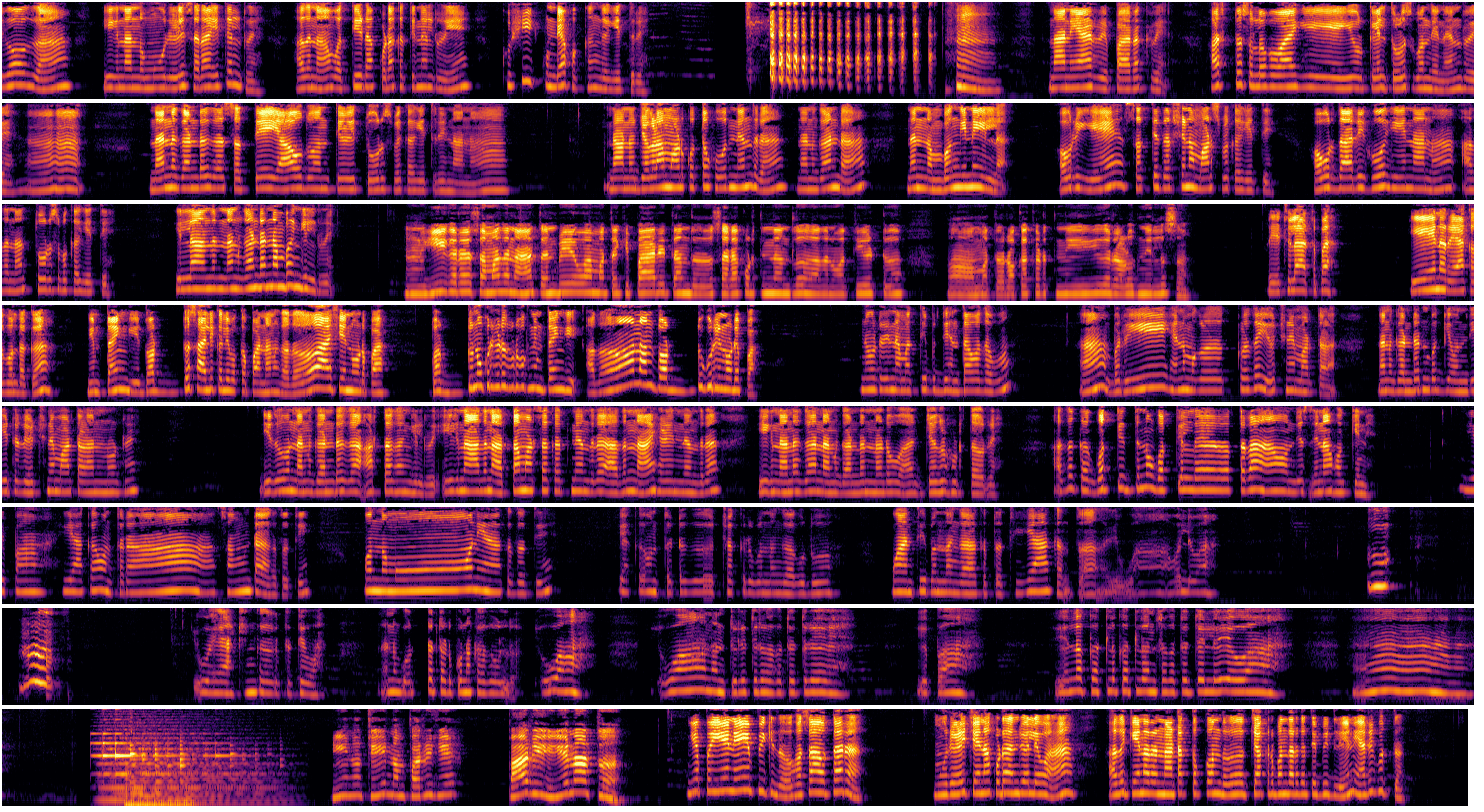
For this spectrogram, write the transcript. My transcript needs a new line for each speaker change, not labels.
ಸಿಗೋವಾಗ ಈಗ ನಂದು ಮೂರು ಇಳಿ ಸರ ಐತಲ್ರಿ. ಅದನ್ನ ಒತ್ತಿ ಇಡ ಕೊಡಕತ್ತೀನಲ್ರಿ. ಖುಷಿ ಕುಂಡ್ಯಾಗ ಹೊಕ್ಕಂಗಾಗೈತ್ರಿ. ಹ್ಞೂ ನಾನು ಯಾರ್ರಿ ಪಾರಕ್ರಿ? ಅಷ್ಟು ಸುಲಭವಾಗಿ ಇವ್ರ ಕೈಲಿ ತೋರಿಸ್ಬಂದೇನೇನ್ರಿ? ಹ್ಮ್ ನನ್ನ ಗಂಡಗ ಸತ್ಯ ಯಾವುದು ಅಂತೇಳಿ ತೋರಿಸ್ಬೇಕಾಗೈತ್ರಿ ನಾನು. ನಾನು ಜಗಳ ಮಾಡ್ಕೊತ ಹೋದ್ನೆ ಅಂದ್ರೆ ನನ್ನ ಗಂಡ ನನ್ನ ನಂಬಂಗಿನೇ ಇಲ್ಲ. ಅವರಿಗೆ ಸತ್ಯ ದರ್ಶನ ಮಾಡಿಸ್ಬೇಕಾಗೈತಿ. ಅವ್ರ ದಾರಿಗೆ ಹೋಗಿ ನಾನು ಅದನ್ನು ತೋರಿಸ್ಬೇಕಾಗೈತಿ. ಇಲ್ಲ ಅಂದ್ರೆ ನನ್ನ ಗಂಡ ನಂಬಂಗಿಲ್ರಿ.
ಹ್ಮ್, ಈಗರ ಸಮಾಧಾನ ತನ್ಬೇವ ಮತ್ತು ಕಿಪಾರಿ ತಂದು ಸರ ಕೊಡ್ತೀನಿ ಅಂದ್ಲು ಅದನ್ನು ಒತ್ತಿ ಇಟ್ಟು ಮತ್ತು ರೊಕ್ಕ ಕಟ್ತೀನಿ ಈಗ ಅಳುದು ನಿಲ್ಲಿಸು.
ಏ ಚಲ ಆತಪ್ಪ. ಏನಾರ ಯಾಕಾಗೋಲ್ದಕ್ಕ ನಿಮ್ಮ ತಂಗಿ ದೊಡ್ಡ ಸಾಲಿ ಕಲಿಬೇಕಪ್ಪ ನನಗೆ ಅದ ಆಸೆ ನೋಡಪ್ಪ. ದೊಡ್ಡ ನೌಕರಿ ಹಿಡಿದು ಬಿಡ್ಬೇಕು ನಿಮ್ಮ ತಂಗಿ ಅದ ನನ್ನ ದೊಡ್ಡ ಗುರಿ ನೋಡಪ್ಪ. ನೋಡ್ರಿ ನಮ್ಮ ಅತ್ತಿ ಬುದ್ಧಿ ಎಂತಾವದವು ಹಾಂ ಬರೀ ಹೆಣ್ಣು ಯೋಚನೆ ಮಾಡ್ತಾಳ. ನನ್ನ ಗಂಡನ ಬಗ್ಗೆ ಒಂದೀಟ ಯೋಚನೆ ಮಾಡ್ತಾಳ ನೋಡ್ರಿ. ಇದು ನನ್ನ ಗಂಡಗ ಅರ್ಥ ಆಗಂಗಿಲ್ರಿ. ಈಗ ನಾ ಅದನ್ನ ಅರ್ಥ ಮಾಡ್ಸಕತ್ನಿ ಅಂದ್ರೆ, ಅದನ್ನ ನಾ ಹೇಳಿದ್ನಿ ಅಂದ್ರೆ, ಈಗ ನನಗೆ ನನ್ನ ಗಂಡನ ನಡುವ ಜಗಳ ಹುಡ್ತಾವ್ರಿ ಅದಕ್ಕೆ ಗೊತ್ತಿದ್ದನು ಗೊತ್ತಿಲ್ಲದೆ ಥರ ಒಂದಿಷ್ಟು ದಿನ ಹೊಕ್ಕಿನಿ. ಯಪ್ಪ, ಯಾಕ ಒಂಥರ ಸಂಕಟ ಆಗತತಿ. ಒಂದು ನಮೂನಿ ಆಗತೈತಿ. ಯಾಕ ಒಂದು ತಟಗ ಚಕ್ರ ಬಂದಂಗೆ ಆಗೋದು, ವಾಂತಿ ಬಂದಂಗೆ ಆಗತೈತಿ. ಯಾಕಂತ? ಯವ್ವ ಒಲ್ಲೆವ ಇವ ಯಾಕೆ ಹಿಂಗೆ ಆಗತೈತಿ ಇವ? ನನಗೆ ಒಟ್ಟ ತಡ್ಕೊಳಕ್ಕಾಗವಲ್ದು. ಇವ್ವ ಇವ್ವ ನನ್ನ ತಲೆ ತಿರುಗಾಗತ್ತೈತ್ರಿ ಯಪ್ಪ ಎಲ್ಲ ಕತ್ಲು ಕತ್ಲು ಅನ್ಸಕತ್ತೈತಲ್ಲ ಯವ್ವ. ಹ್ಮ್.
ಏನತಿ ನಮ್ಮ ಪರಿಗೆ? ಪಾರಿ ಏನಾತು?
ಯಪ್ಪ ಏನೇ ಪಿಕ್ಕಿದು? ಹೊಸ ಅವತಾರ? ಮೂರೇಳಿ ಚೈನ ಕೊಡ ಅಂದ್ವಲ್ಲವ ಅದಕ್ಕೆ ಏನಾರ ನಾಟಕ ತಕ್ಕೊಂಡು ಚಕ್ರ ಬಂದಾರ್ಗತಿ ಬಿದ್ಲೇನು? ಯಾರಿಗೆ ಗೊತ್ತು?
